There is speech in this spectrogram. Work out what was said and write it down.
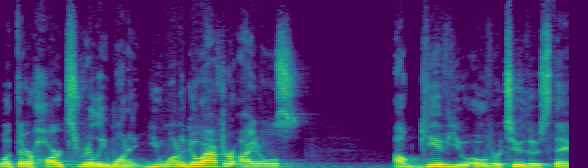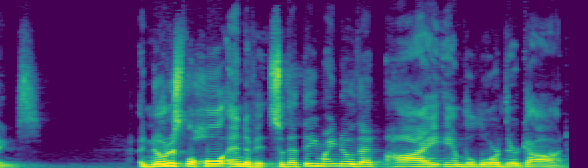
what their hearts really wanted. You want to go after idols? I'll give you over to those things. And notice the whole end of it, so that they might know that I am the Lord their God.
